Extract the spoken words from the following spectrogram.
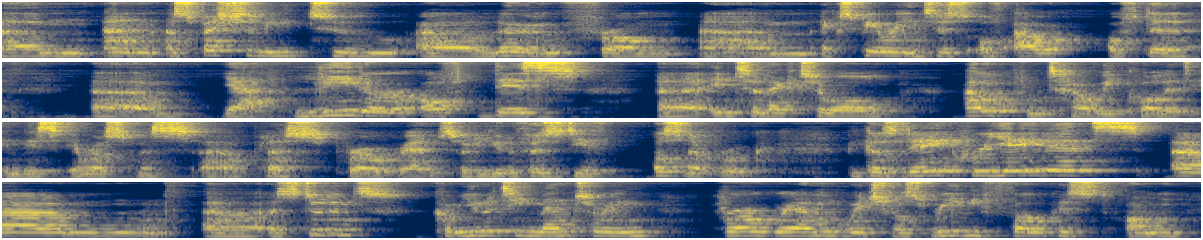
um, and especially to uh, learn from um, experiences of our of the um, yeah leader of this uh, intellectual output, how we call it in this Erasmus uh, Plus program. So the University of Osnabrück because they created um, uh, a student community mentoring program, which was really focused on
